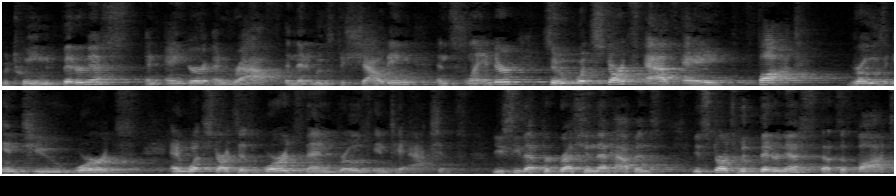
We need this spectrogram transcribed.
between bitterness and anger and wrath, and then it moves to shouting and slander. So, what starts as a thought grows into words, and what starts as words then grows into actions. You see that progression that happens? It starts with bitterness, that's a thought,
